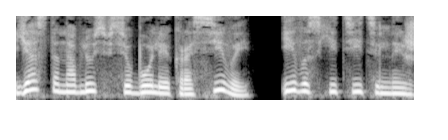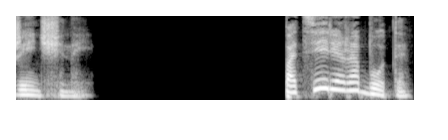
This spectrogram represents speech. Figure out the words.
я становлюсь все более красивой и восхитительной женщиной. Потеря работы.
